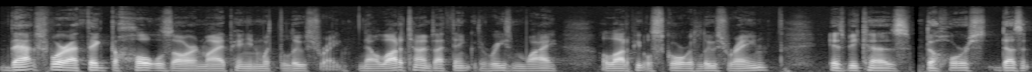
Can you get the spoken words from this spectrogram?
that's where I think the holes are, in my opinion, with the loose rein. Now, a lot of times I think the reason why a lot of people score with loose rein is because the horse doesn't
